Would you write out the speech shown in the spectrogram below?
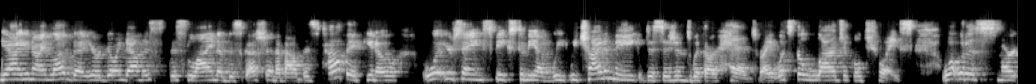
Yeah, you know, I love that you're going down this this line of discussion about this topic, you know, what you're saying speaks to me of we we try to make decisions with our heads right? What's the logical choice? What would a smart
